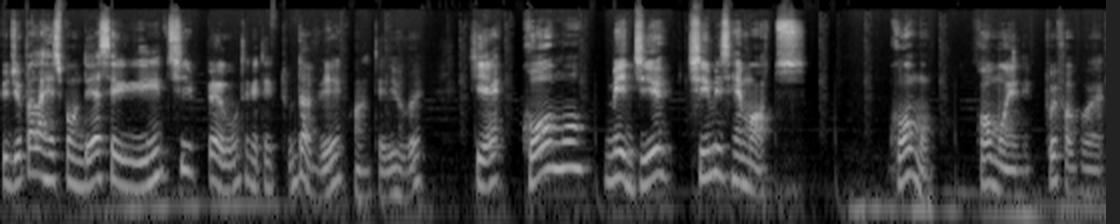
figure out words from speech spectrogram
pediu para ela responder a seguinte pergunta que tem tudo a ver com a anterior, que é como medir times remotos. Como? Como, N? Por favor.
